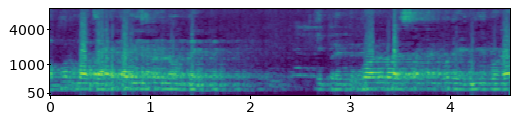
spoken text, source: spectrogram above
అప్పుడు మా జగన్ ఈజంలో ఉంది ఈ ప్రతిపాడు పరిస్థితులు కూడా ఎన్ని కూడా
